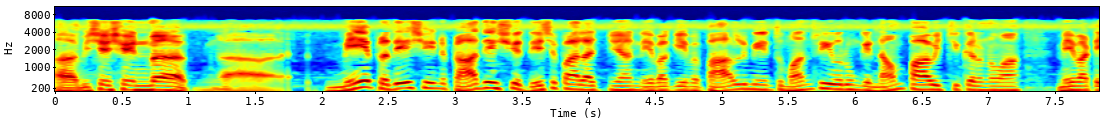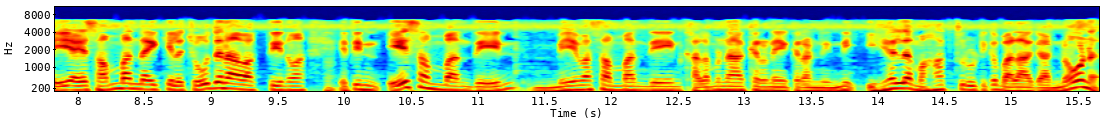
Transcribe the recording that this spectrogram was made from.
ආ, විශේෂයෙන්ම ආ, මේ ප්‍රදේශයේ ඉන්න ප්‍රාදේශීය දේශපාලඥයන් ඒ වගේම පාර්ලිමේන්තු මන්ත්‍රීවරුන්ගේ නම් පාවිච්චි කරනවා මේවට ඒ අය සම්බන්ධයි කියලා චෝදනාවක් තියෙනවා. ඉතින් ඒ සම්බන්ධයෙන් මේවා සම්බන්ධයෙන් කළමනාකරණය කරන්න ඉන්නේ ඉහළ මහත්තුරු ටික බලා ගන්න ඕන.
